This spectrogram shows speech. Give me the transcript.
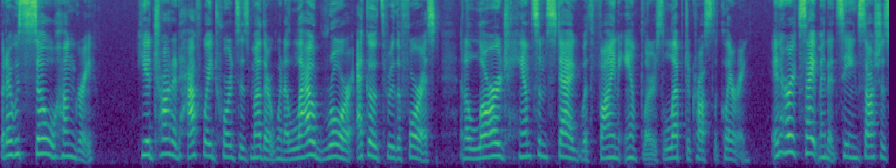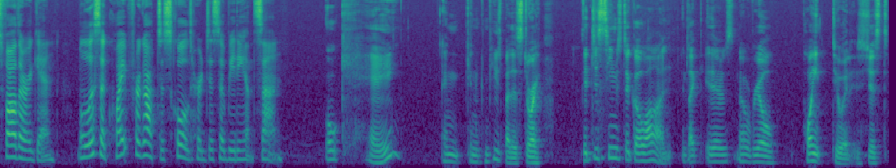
but I was so hungry. He had trotted halfway towards his mother when a loud roar echoed through the forest, and a large, handsome stag with fine antlers leapt across the clearing. In her excitement at seeing Sasha's father again, Melissa quite forgot to scold her disobedient son. Okay. I'm kind of confused by this story. It just seems to go on. Like, there's no real point to it. It's just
